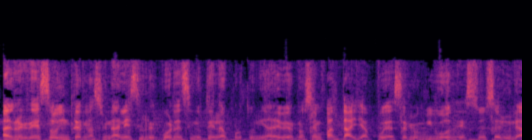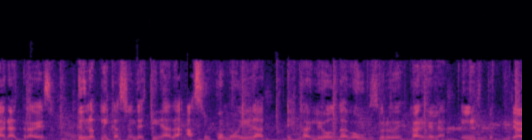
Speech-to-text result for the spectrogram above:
Al regreso internacionales y recuerde si no tiene la oportunidad de vernos en pantalla puede hacerlo en vivo desde su celular a través de una aplicación destinada a su comodidad. Es Cable Onda Go, solo descárgala y listo, ya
